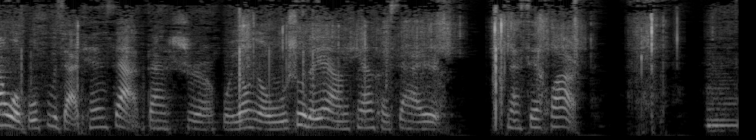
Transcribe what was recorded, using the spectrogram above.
然我不富甲天下，但是我拥有无数的艳阳天和夏日，那些花儿。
